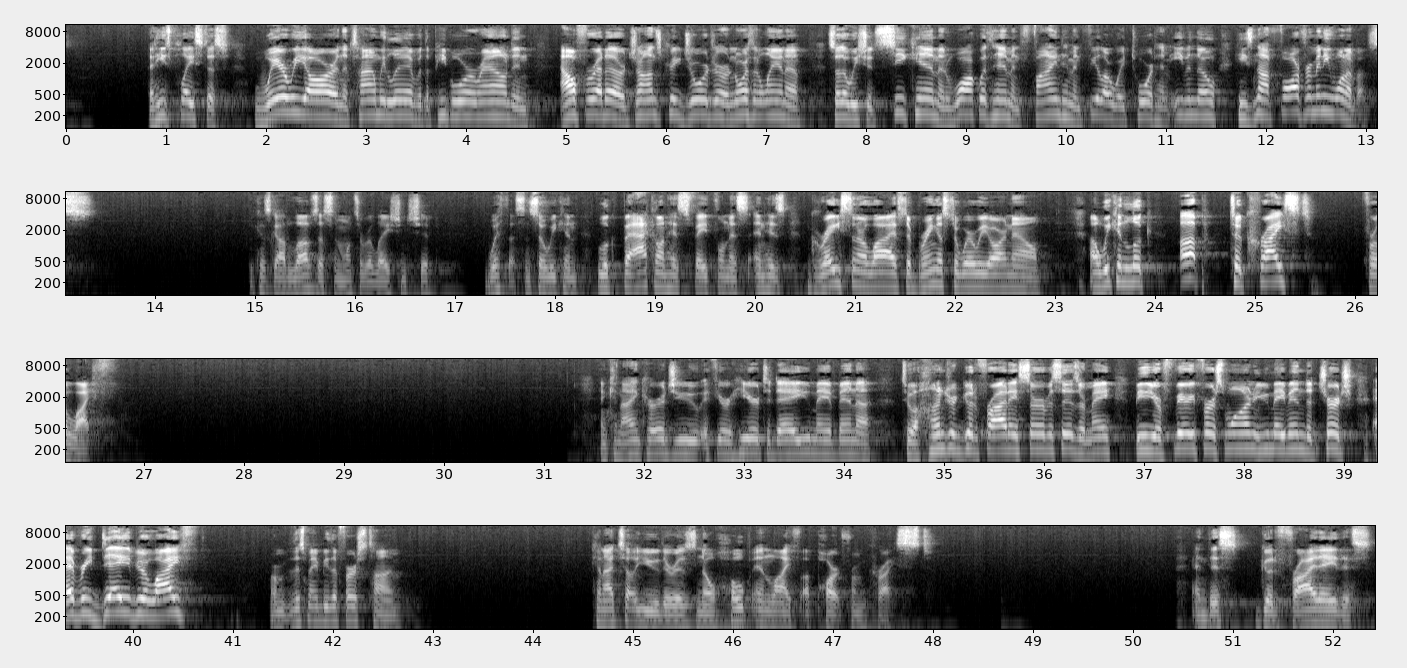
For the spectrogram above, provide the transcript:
That He's placed us where we are in the time we live with the people we're around in Alpharetta or Johns Creek, Georgia, or North Atlanta so that we should seek him and walk with him and find him and feel our way toward him, even though he's not far from any one of us. Because God loves us and wants a relationship with us. And so we can look back on his faithfulness and his grace in our lives to bring us to where we are now. Uh, we can look up to Christ for life. And can I encourage you, if you're here today, you may have been a to a hundred Good Friday services, or may be your very first one, or you may have been to church every day of your life, or this may be the first time. Can I tell you there is no hope in life apart from Christ? And this Good Friday, this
